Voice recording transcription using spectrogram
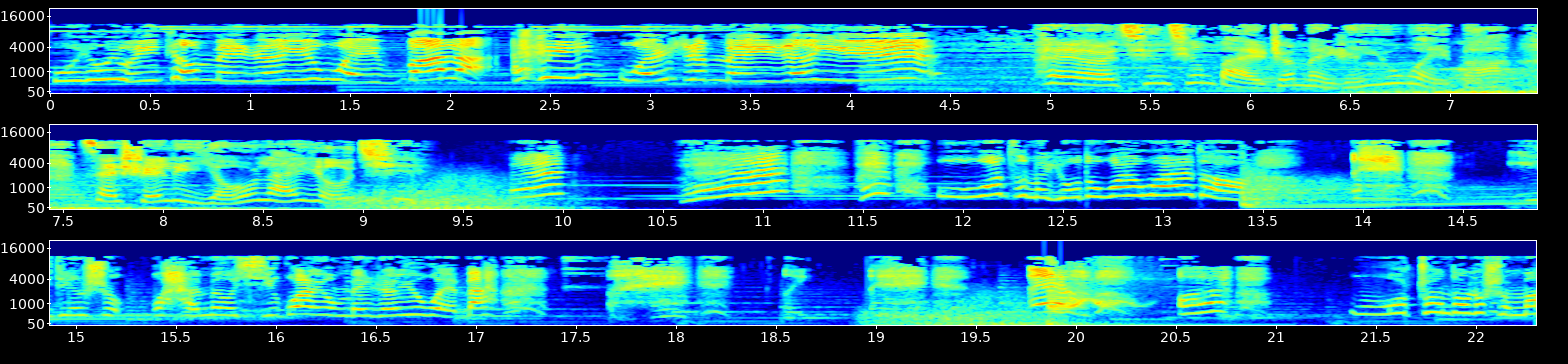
我拥有一条美人鱼尾巴了，嘿，我是美人鱼。佩尔轻轻摆着美人鱼尾巴，在水里游来游去。一定是我还没有习惯用美人鱼尾巴。哎，哎，哎呀，哎，我撞到了什么？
